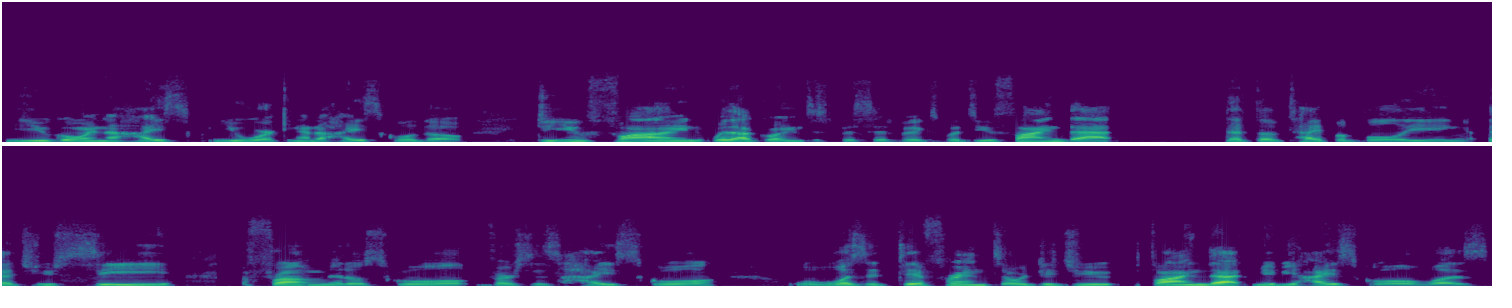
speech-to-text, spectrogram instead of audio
you going to high school you working at a high school though do you find without going into specifics but do you find that that the type of bullying that you see from middle school versus high school was it different? Or did you find that maybe high school was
